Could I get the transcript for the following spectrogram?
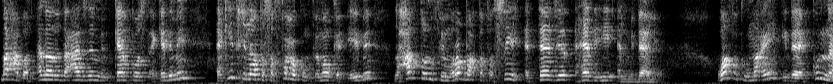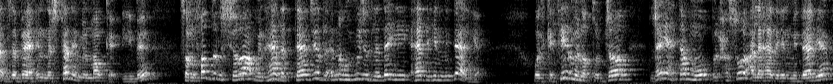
مرحبا أنا رضا عازم من كامبوست أكاديمي أكيد خلال تصفحكم في موقع ايباي لاحظتم في مربع تفاصيل التاجر هذه الميدالية. وافقوا معي إذا كنا زبائن نشتري من موقع إيباي. سنفضل الشراء من هذا التاجر لأنه يوجد لديه هذه الميدالية. والكثير من التجار لا يهتموا بالحصول على هذه الميدالية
